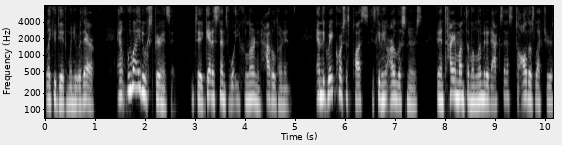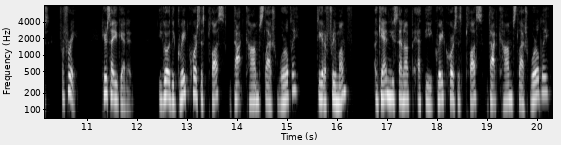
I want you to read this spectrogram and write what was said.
like you did when you were there. And we want you to experience it, to get a sense of what you can learn and how to learn it. And the Great Courses Plus is giving our listeners an entire month of unlimited access to all those lectures for free. Here's how you get it. You go to thegreatcoursesplus.com slash worldly to get a free month. Again, you sign up at thegreatcoursesplus.com slash worldly.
